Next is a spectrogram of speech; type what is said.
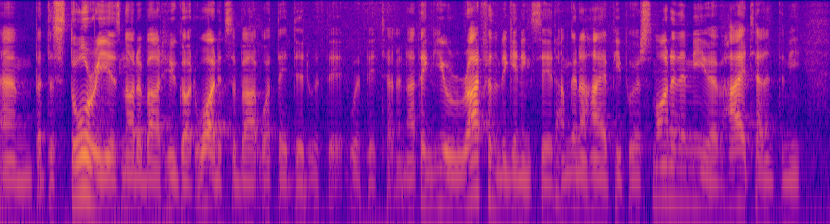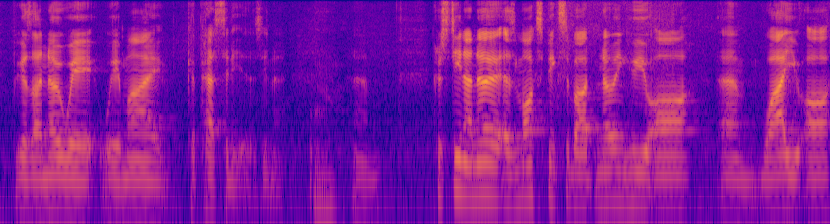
Um, but the story is not about who got what; it's about what they did with their with their talent. And I think you right from the beginning said, "I'm going to hire people who are smarter than me, who have higher talent than me, because I know where where my capacity is." You know. Um, Christine, I know as Mark speaks about knowing who you are, um, why you are,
